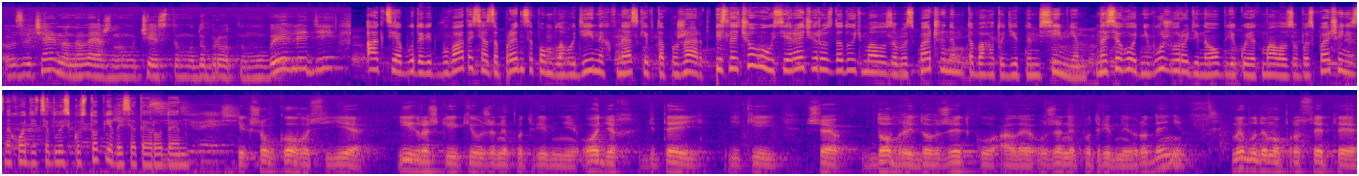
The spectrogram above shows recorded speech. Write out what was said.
в звичайно належному, чистому, добротному вигляді. Акція буде відбуватися за принципом благодійних внесків та пожертв. Після чого усі речі роздадуть малозабезпеченим та багатодітним сім'ям. На сьогодні в Ужгороді на обліку як малозабезпечені знаходяться близько 150 родин. Якщо в когось є іграшки, які вже не потрібні, одяг дітей, який ще добрий до вжитку, але вже не потрібний в родині, ми будемо просити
